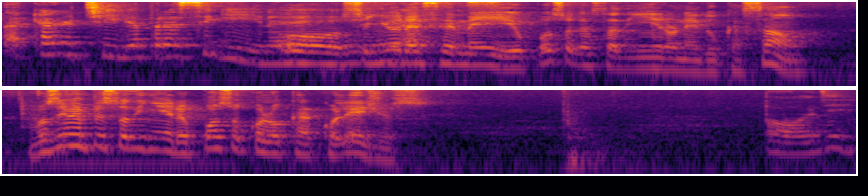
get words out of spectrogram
a cartilha para seguir, né? Ô, Entre senhor. FMI, eu posso gastar dinheiro na educação? Você me emprestou dinheiro, eu posso colocar colégios? Pode.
